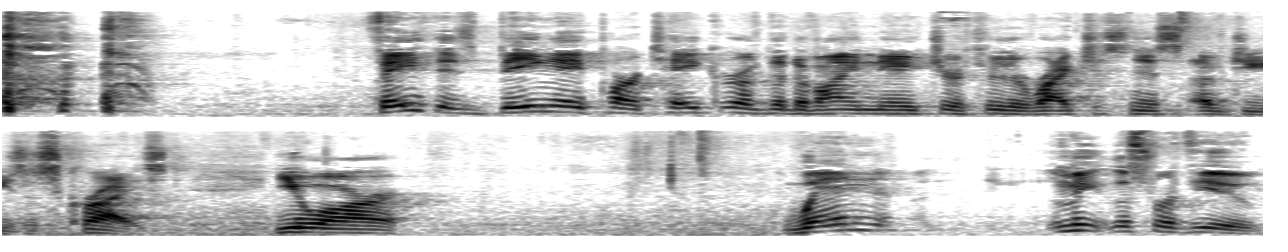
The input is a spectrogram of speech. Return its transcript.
faith is being a partaker of the divine nature through the righteousness of Jesus Christ. You are when let me let's review.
